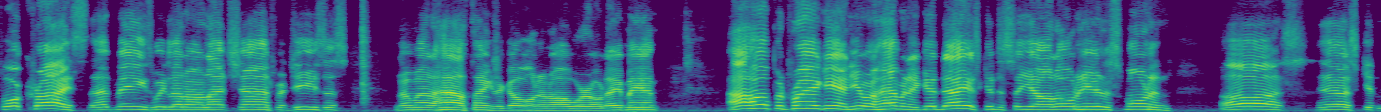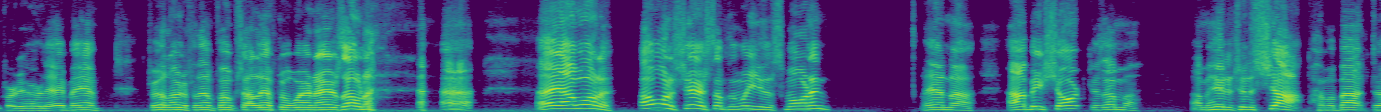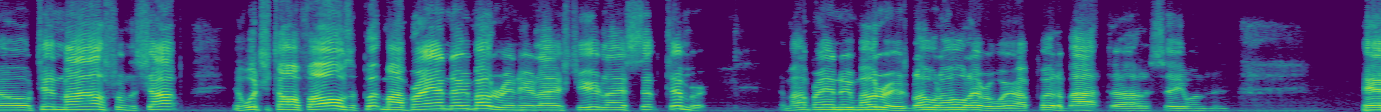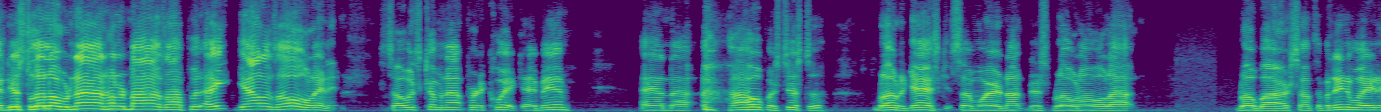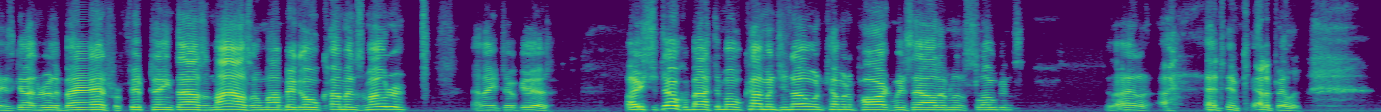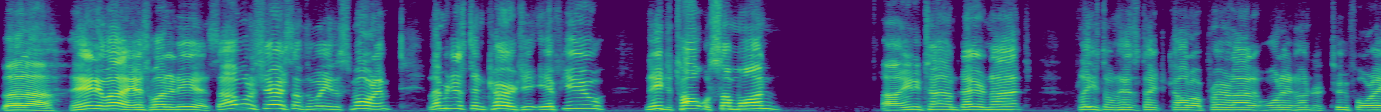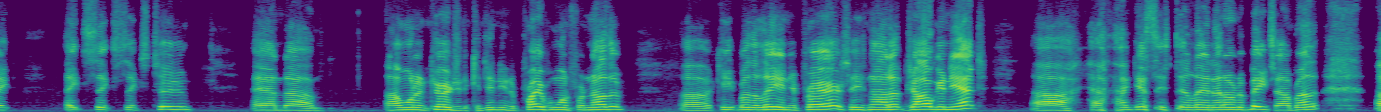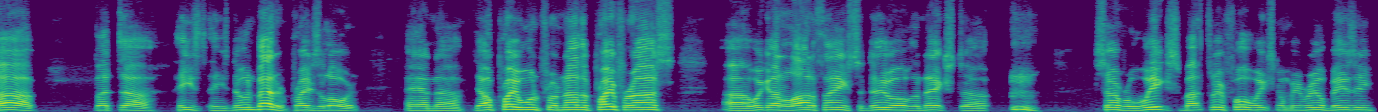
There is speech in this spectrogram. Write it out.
for Christ. That means we let our light shine for Jesus no matter how things are going in our world. Amen. I hope and pray again you are having a good day. It's good to see y'all on here this morning. Oh, it's, yeah, it's getting pretty early. Amen. Real early for them folks I left over in Arizona. hey, I want to I want to share something with you this morning, and uh, I'll be short because I'm uh, I'm headed to the shop. I'm about oh, 10 miles from the shop in Wichita Falls. I put my brand new motor in here last year, last September, and my brand new motor is blowing oil everywhere. I put about uh, let's see one. And just a little over 900 miles, I put eight gallons of oil in it. So it's coming out pretty quick. Amen. And uh, I hope it's just a blow the gasket somewhere, not just blowing oil out, blow by or something. But anyway, it has gotten really bad for 15,000 miles on my big old Cummins motor. That ain't too good. I used to joke about them old Cummins, you know, and coming apart, and we say all them little slogans. Because I had a I had them caterpillars. But uh anyway, that's what it is. So I want to share something with you this morning. Let me just encourage you if you need to talk with someone uh anytime, day or night, please don't hesitate to call our prayer line at 1-800-248-8662. And um, I want to encourage you to continue to pray for one for another. Uh, keep Brother Lee in your prayers. He's not up jogging yet. Uh, I guess he's still laying out on the beach, huh, brother? Uh, but uh, he's he's doing better. Praise the Lord. And uh, y'all pray one for another. Pray for us. Uh, we got a lot of things to do over the next several weeks. About three or four weeks, going to be real busy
